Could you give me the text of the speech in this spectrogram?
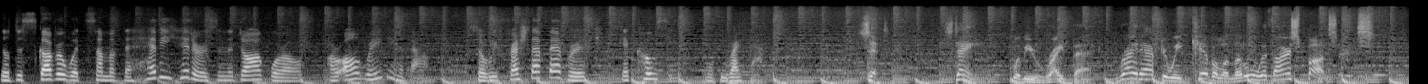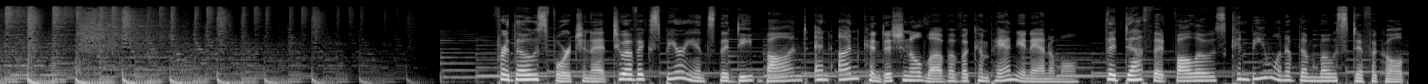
you'll discover what some of the heavy hitters in the dog world are all raving about. So refresh that beverage, get cozy. We'll be right back. Sit, stay. We'll be right back, right after we kibble a little with our sponsors. For those fortunate to have experienced the deep bond and unconditional love of a companion animal, the death that follows can be one of the most difficult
